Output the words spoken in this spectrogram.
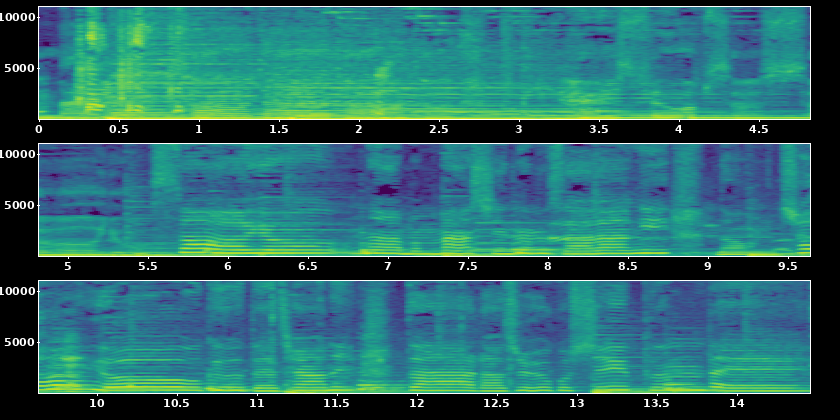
많아 더더더더 포기할 수 없었어요 써요 나만 마시는 사랑이 넘쳐요 그대 잔을 따라주고 싶은데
